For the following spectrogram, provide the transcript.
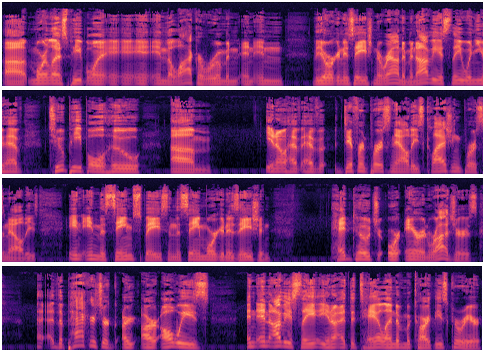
Uh, more or less, people in, in, in the locker room and, and in the organization around him. And obviously, when you have two people who, um, you know, have have different personalities, clashing personalities in in the same space in the same organization, head coach or Aaron Rodgers, uh, the Packers are, are are always and and obviously you know at the tail end of McCarthy's career,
